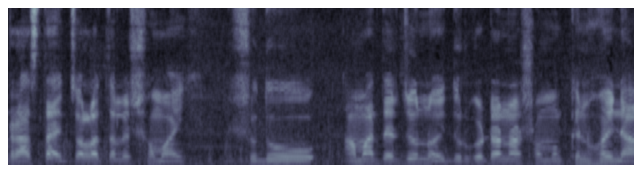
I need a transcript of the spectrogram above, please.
রাস্তায় চলাচলের সময় শুধু আমাদের জন্যই দুর্ঘটনার সম্মুখীন হই না।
